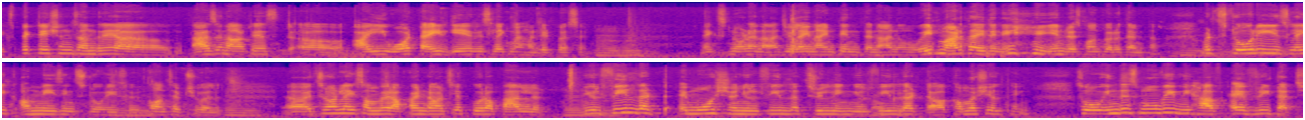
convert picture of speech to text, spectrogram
ಎಕ್ಸ್ಪೆಕ್ಟೇಷನ್ಸ್ ಅಂದ್ರೆ as an artist I what I gave is like my hundred percent next ನೋಡೋಣ ಜುಲೈ ನೈನ್ಟೀನ್ತ್ ನಾನು ವೆಯ್ಟ್ ಮಾಡ್ತಾ ಇದ್ದೀನಿ ಏನು ರೆಸ್ಪಾನ್ಸ್ ಬರುತ್ತೆ ಅಂತ. But story is like amazing story sir conceptual it's not like somewhere up and down it's like ಪೂರ ಪ್ಯಾಲರ್ you will feel that emotion you will feel that thrilling you will feel that commercial thing so in this movie we have every touch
